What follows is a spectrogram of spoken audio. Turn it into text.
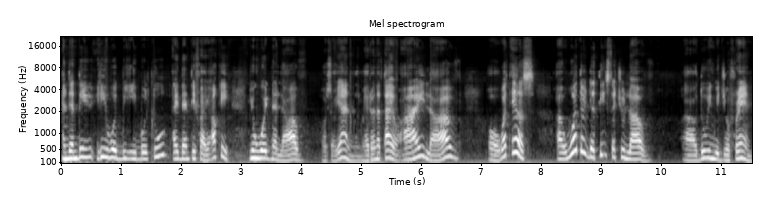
And then they, he would be able to identify, okay, yung word na love. O, so yan, meron na tayo. I love. O, what else? Uh, what are the things that you love uh, doing with your friend?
